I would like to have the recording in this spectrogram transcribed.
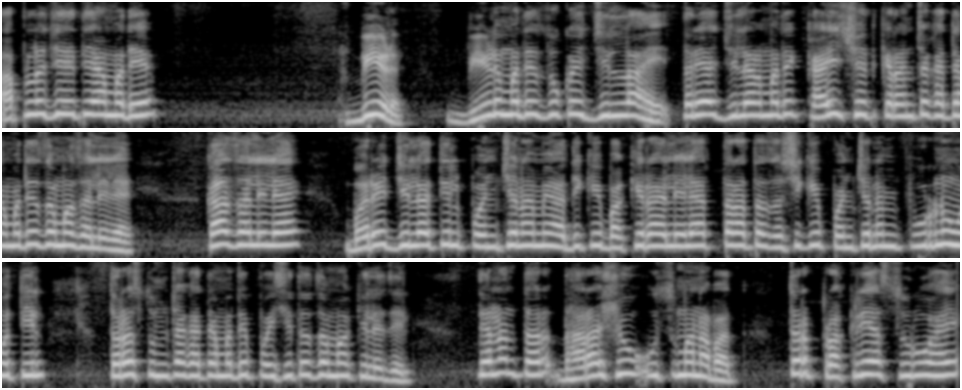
आपलं जे येते यामध्ये बीड. बीडमध्ये जो काही जिल्हा आहे तर या जिल्ह्यांमध्ये काही शेतकऱ्यांच्या खात्यामध्ये जमा झालेले आहे. का झालेले आहे? बरेच जिल्ह्यातील पंचनामे अधिकी बाकी राहिलेले आहेत तर आता जसे की पंचनामे पूर्ण होतील तरच तुमच्या खात्यामध्ये पैसे तर जमा केले जाईल. त्यानंतर धाराशिव उस्मानाबाद. तर प्रक्रिया सुरू आहे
